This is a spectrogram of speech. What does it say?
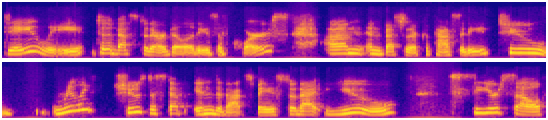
daily to the best of their abilities, of course, um, and best of their capacity to really choose to step into that space so that you see yourself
